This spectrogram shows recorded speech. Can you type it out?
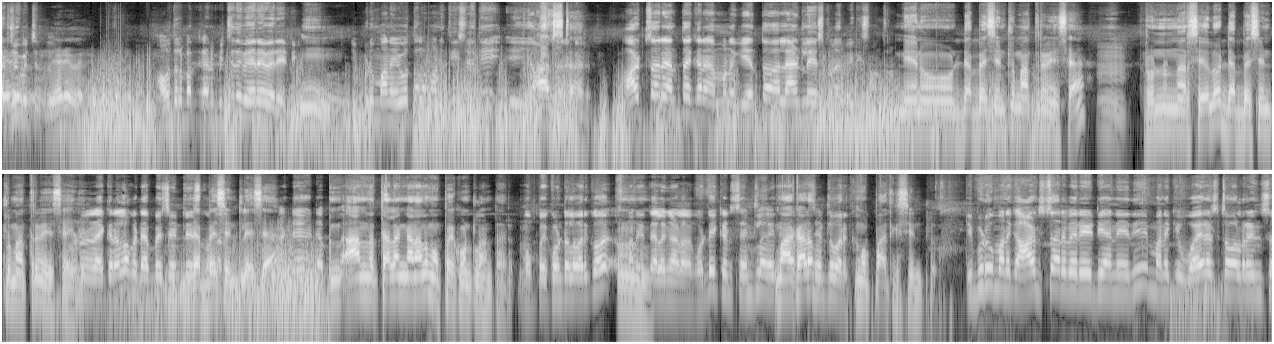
అది చూపించండి వేరే అవతల పక్క కనిపించేది వేరే వెరైటీ ఇప్పుడు మన యువతలో మనం తీసేది ఈ హాట్ స్టార్ ఆర్ట్ స్టార్ ఎంత మనకి ఎంత ల్యాండ్లో వేసుకున్నారు మీరు ఈ సంవత్సరం? నేను డెబ్బై సెంట్లు మాత్రం వేసా. రెండున్నర సేలో డెబ్బై సెంట్లు మాత్రం వేసా ఎకరాలు ఒక డెబ్బై సెంట్లు డెబ్బై. సెంట్లు వేసా. ఆంధ్ర తెలంగాణలో ముప్పై కుంటలు అంటారు. ముప్పై కుంటల వరకు మనకి తెలంగాణ అనుకుంటే ఇక్కడ సెంట్లు మా కాడ సెంట్ల వరకు. ముప్పాతికి సెంట్లు. ఇప్పుడు మనకి ఆర్ట్ స్టార్ వెరైటీ అనేది మనకి వైరస్ టాలరెన్స్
